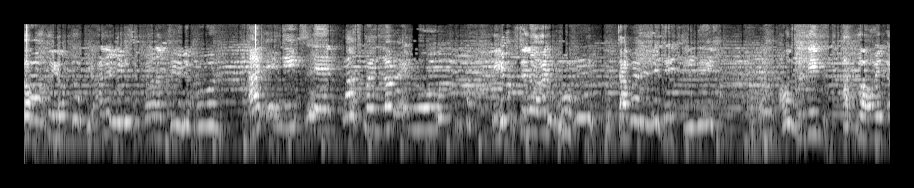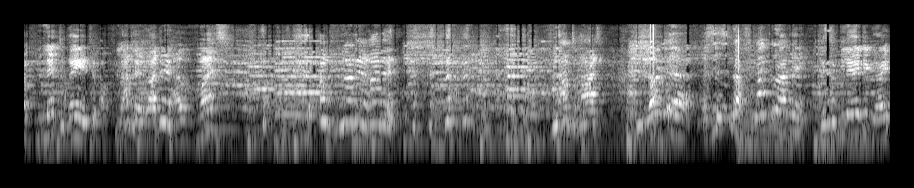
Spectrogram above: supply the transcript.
Ach, ich hab doch die Anneliese gerade am Telefon. Anneliese, lass mein Lotte in Ruhe. Ich sie noch angerufen, da war sie nicht, nicht. Außerdem hat man heute eine Flatrate, eine Flatterratte. Was? Eine Flatterratte. Flatrad. Lotte, was ist denn eine Flattratte? Diese Kleine gleich.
